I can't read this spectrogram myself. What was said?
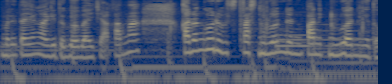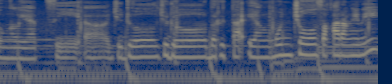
Beritanya nggak gitu gue baca karena kadang gue udah stres duluan dan panik duluan gitu ngelihat si uh, judul-judul berita yang muncul sekarang ini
